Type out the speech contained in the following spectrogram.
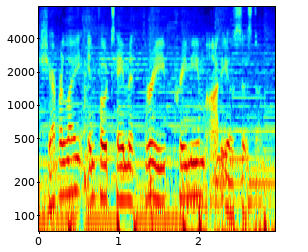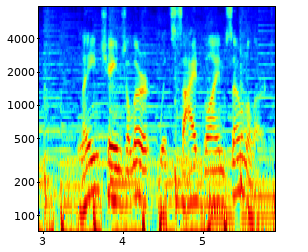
Chevrolet Infotainment 3 premium audio system, lane change alert with side blind zone alert,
